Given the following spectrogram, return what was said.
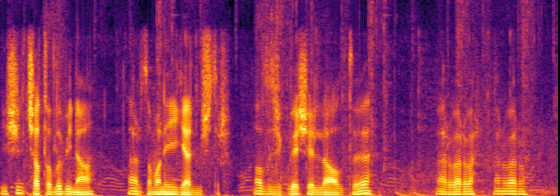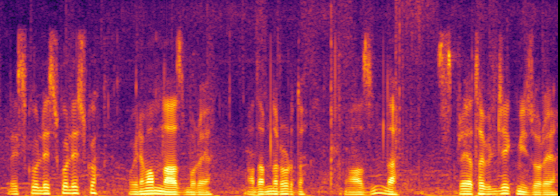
yeşil çatılı bina her zaman iyi gelmiştir. Azıcık 556. Ver ver ver ver ver. ver. Let's go let's go let's go. Oynamam lazım oraya. Adamlar orada. Lazım da. Sprey atabilecek miyiz oraya?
